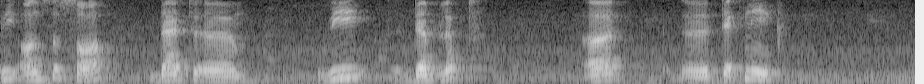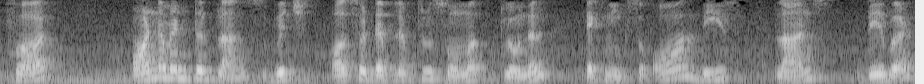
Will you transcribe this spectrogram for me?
we also saw that uh, we developed a, a technique for ornamental plants which also developed through soma clonal techniques. So all these plants they were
